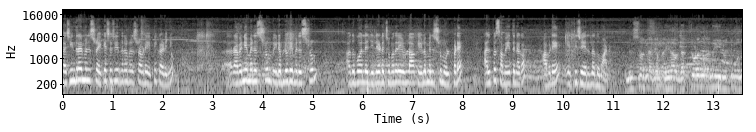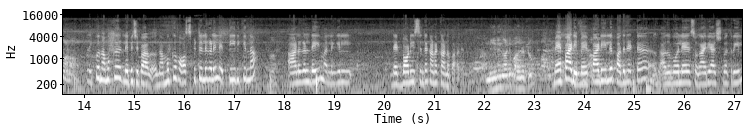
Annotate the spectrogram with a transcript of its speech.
Saseendran minister A K Saseendran minister അവിടെ എത്തിക്കഴിഞ്ഞു. റവന്യൂ മിനിസ്റ്ററും പി ഡബ്ല്യു ഡി മിനിസ്റ്ററും അതുപോലെ ജില്ലയുടെ ചുമതലയുള്ള കേളു മിനിസ്റ്ററും ഉൾപ്പെടെ അല്പസമയത്തിനകം അവിടെ എത്തിച്ചേരുന്നതുമാണ്. ഇപ്പോൾ നമുക്ക് ലഭിച്ച നമുക്ക് ഹോസ്പിറ്റലുകളിൽ എത്തിയിരിക്കുന്ന ആളുകളുടെയും അല്ലെങ്കിൽ ഡെഡ് ബോഡീസിന്റെ കണക്കാണ് പറഞ്ഞത്. മീനങ്ങാടി പതിനെട്ടും? മേപ്പാടി മേപ്പാടിയിൽ പതിനെട്ട് അതുപോലെ സ്വകാര്യ ആശുപത്രിയിൽ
